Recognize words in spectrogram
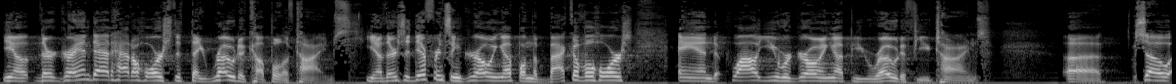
you know, their granddad had a horse that they rode a couple of times. You know, there's a difference in growing up on the back of a horse and while you were growing up, you rode a few times. Uh, so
